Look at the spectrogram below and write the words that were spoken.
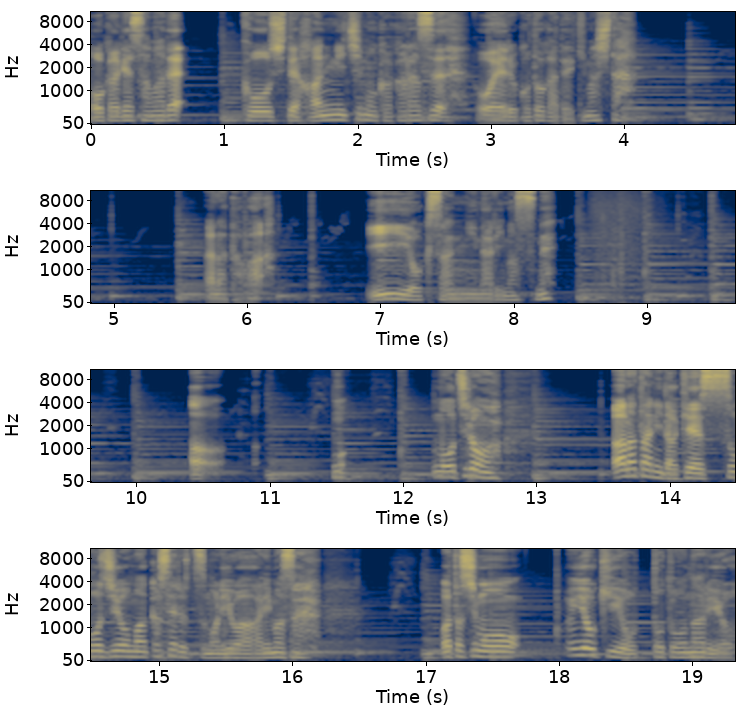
おかげさまでこうして半日もかからず終えることができました。あなたはいい奥さんになりますね。あももちろんあなたにだけ掃除を任せるつもりはありません。私も良き夫となるよう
